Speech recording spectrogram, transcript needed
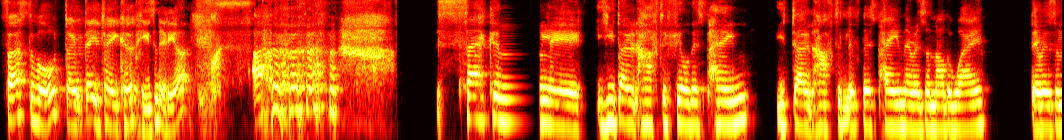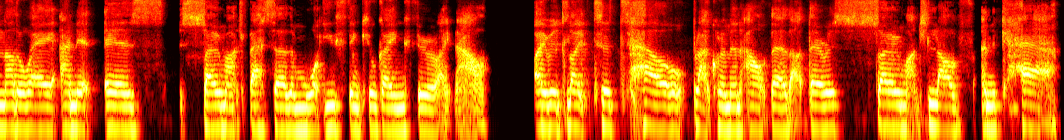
First of all, don't date Jacob. He's an idiot. Secondly, you don't have to feel this pain. You don't have to live this pain. There is another way. There is another way, and it is so much better than what you think you're going through right now. I would like to tell Black women out there that there is so much love and care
